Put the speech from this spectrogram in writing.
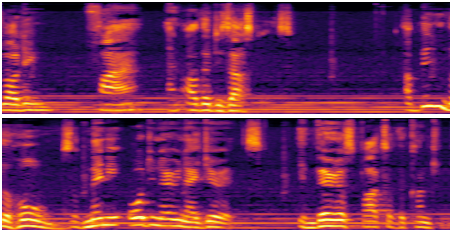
flooding, fire, and other disasters. I've been in the homes of many ordinary Nigerians in various parts of the country.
